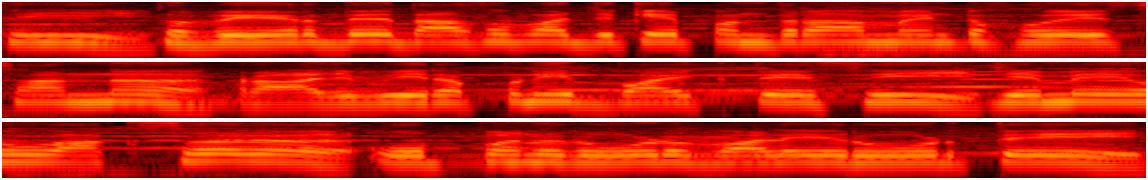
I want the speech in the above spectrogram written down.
ਸੀ। ਸਵੇਰ ਦੇ 10:15 ਮਿੰਟ ਹੋਏ ਸਨ। ਰਾਜਵੀਰ ਆਪਣੀ ਬਾਈਕ ਤੇ ਸੀ, ਜਿਵੇਂ ਉਹ ਅਕਸਰ ਓਪਨ ਰੋਡ ਵਾਲੇ ਰੋਡ ਤੇ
